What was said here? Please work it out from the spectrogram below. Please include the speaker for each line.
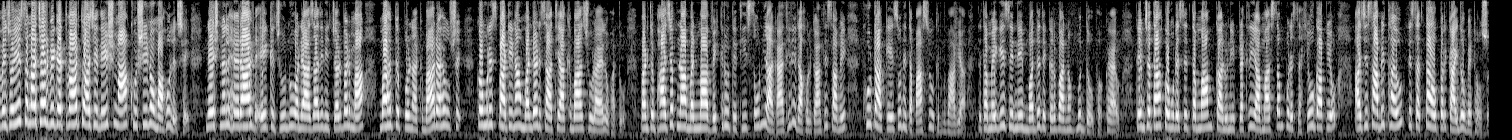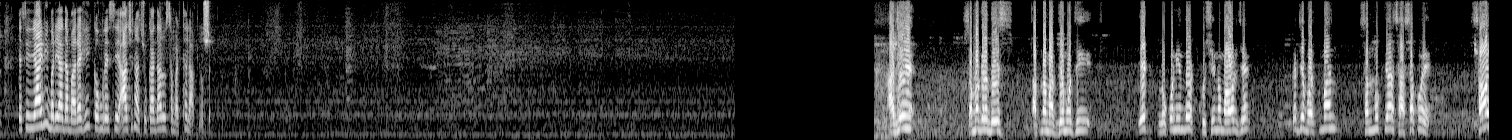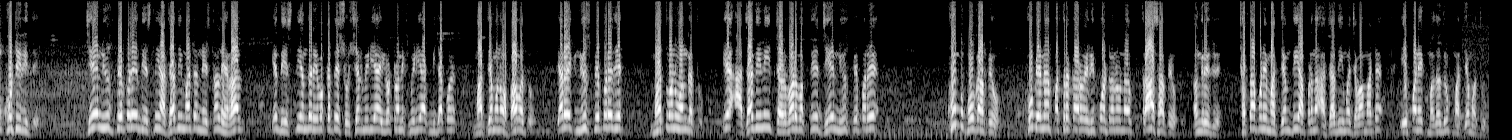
Speaker 1: હવે જોઈએ સમાચાર વિગતવાર તો આજે દેશમાં ખુશીનો માહોલ છે. નેશનલ હેરાલ્ડ એક જૂનું અને આઝાદીની ચળવળમાં મહત્વપૂર્ણ અખબાર રહ્યું છે. કોંગ્રેસ પાર્ટીના મંડળ સાથે અખબાર જોડાયેલું હતું. પરંતુ ભાજપના મનમાં વિકૃતિથી સોનિયા ગાંધી અને રાહુલ ગાંધી સામે ખોટા કેસોને તપાસો કરવામાં આવ્યા તથા મેગેઝિનને મદદ કરવાનો મુદ્દો ઊભો કરાયો. તેમ છતાં કોંગ્રેસે તમામ કાનૂની પ્રક્રિયામાં સંપૂર્ણ સહયોગ આપ્યો. આજે સાબિત થયું કે સત્તા ઉપર કાયદો બેઠો છે. તેથી ન્યાયની મર્યાદામાં રહી કોંગ્રેસે આજના ચુકાદાનું સમર્થન આપ્યું છે.
Speaker 2: આજે સમગ્ર દેશ આપના માધ્યમોથી એક લોકોની અંદર ખુશીનો માહોલ છે કે જે વર્તમાન સન્મુખત્યાર શાસકોએ સાવ ખોટી રીતે. જે ન્યૂઝપેપરે દેશની આઝાદી માટે નેશનલ હેરાલ્ડ એ દેશની અંદર એ વખતે સોશિયલ મીડિયા, ઇલેક્ટ્રોનિક્સ મીડિયા, બીજા કોઈ માધ્યમોનો અભાવ હતો, ત્યારે એક ન્યૂઝપેપર જ એક મહત્વનું અંગ હતું. એ આઝાદીની ચળવળ વખતે જે ન્યૂઝપેપરે ખૂબ ભોગ આપ્યો, ખૂબ એના પત્રકારોએ, રિપોર્ટરોને ત્રાસ આપ્યો અંગ્રેજોએ, છતાં પણ એ માધ્યમથી આપણને આઝાદીમાં જવા માટે એ પણ એક મદદરૂપ માધ્યમ હતું.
